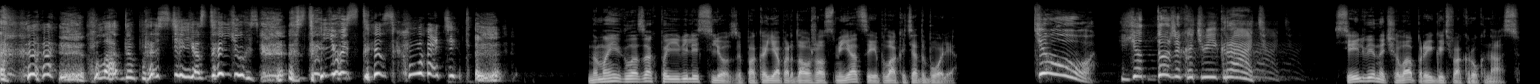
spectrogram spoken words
«Ладно, прости, я сдаюсь! Сдаюсь, ты хватит!» На моих глазах появились слезы, пока я продолжал смеяться и плакать от боли. «Тю! Я тоже хочу играть!» Сильви начала прыгать вокруг нас.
